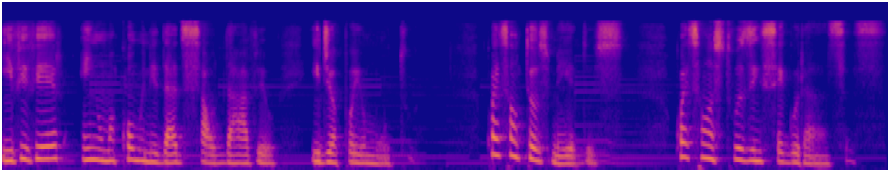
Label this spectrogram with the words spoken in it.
e viver em uma comunidade saudável e de apoio mútuo? Quais são teus medos? Quais são as tuas inseguranças?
